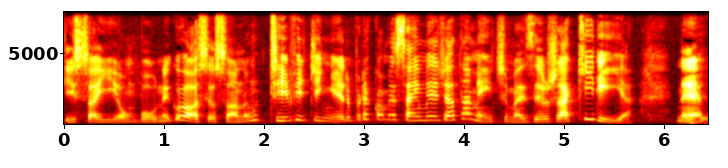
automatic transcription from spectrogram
isso aí é um bom negócio, eu só não tive dinheiro para começar imediatamente, mas eu já queria, né?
